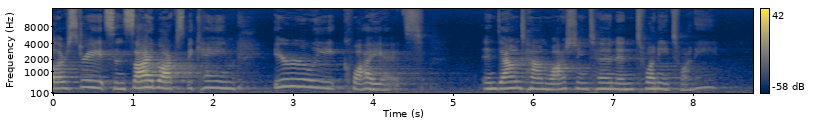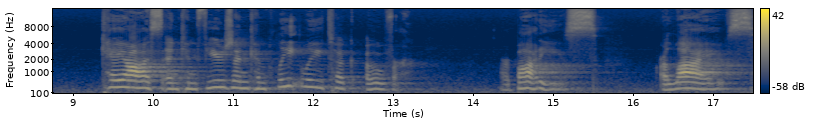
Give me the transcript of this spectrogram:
While our streets and sidewalks became eerily quiet in downtown Washington in 2020, chaos and confusion completely took over our bodies, our lives,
